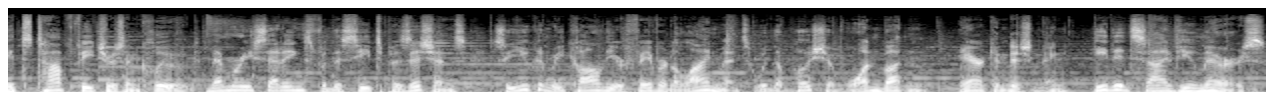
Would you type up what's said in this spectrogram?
Its top features include memory settings for the seat's positions so you can recall your favorite alignments with the push of one button, air conditioning, heated side view mirrors,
